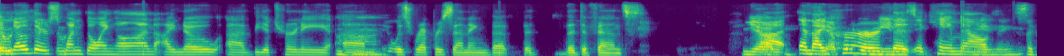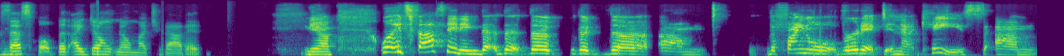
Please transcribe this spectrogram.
I, know there's one going on. I know uh, the attorney um, mm-hmm. who was representing the, the, the defense yeah. Uh, and I yep. heard that it came out amazing. Mm-hmm. successful, but I don't know much about it. Yeah. Well, it's fascinating. The the the the the um the final verdict in that case, um,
